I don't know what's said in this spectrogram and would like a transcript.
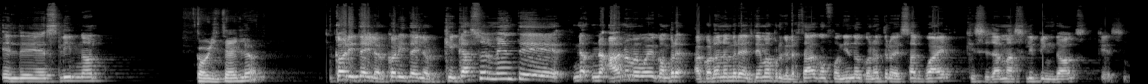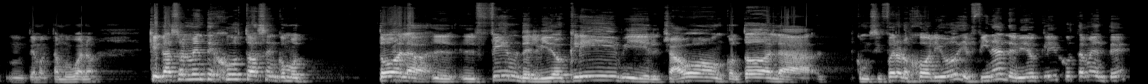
el de Slipknot. Corey Taylor. Corey Taylor, Corey Taylor, que casualmente, no, no, ahora no me voy a comprar, acordar el nombre del tema porque lo estaba confundiendo con otro de Zack Wild que se llama Sleeping Dogs, que es un tema que está muy bueno, que casualmente justo hacen como todo la, el, el film del videoclip y el chabón con toda la, como si fuera los Hollywood y el final del videoclip justamente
